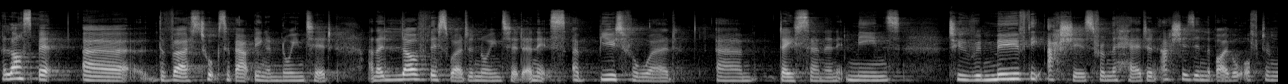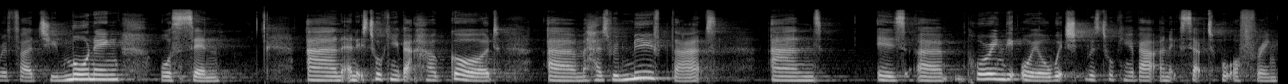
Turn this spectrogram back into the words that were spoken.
The last bit, uh, the verse talks about being anointed. And I love this word, anointed. And it's a beautiful word, um, daisen, and it means to remove the ashes from the head. And ashes in the Bible often referred to mourning or sin. And, and it's talking about how God um, has removed that and is um, pouring the oil, which was talking about an acceptable offering.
